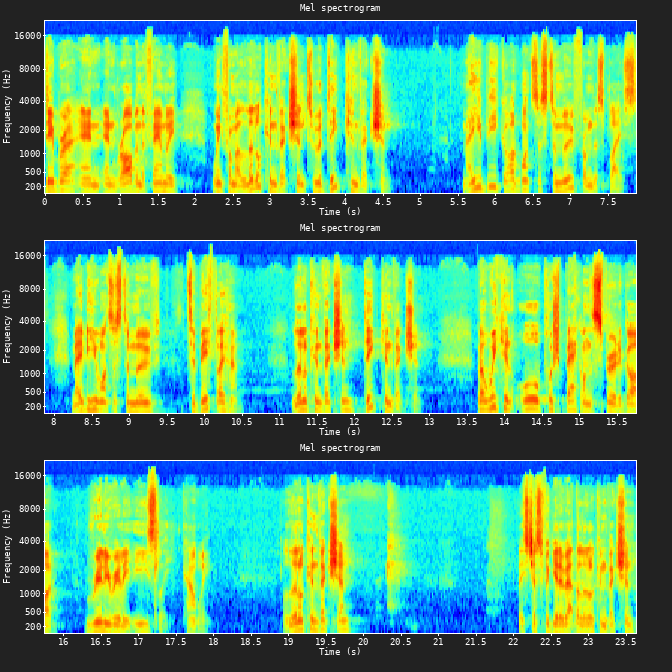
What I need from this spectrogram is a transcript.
Deborah and, and Rob and the family went from a little conviction to a deep conviction. Maybe God wants us to move from this place. Maybe He wants us to move to Bethlehem. Little conviction, deep conviction. But we can all push back on the Spirit of God really, really easily, can't we? Little conviction. Let's just forget about the little conviction.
